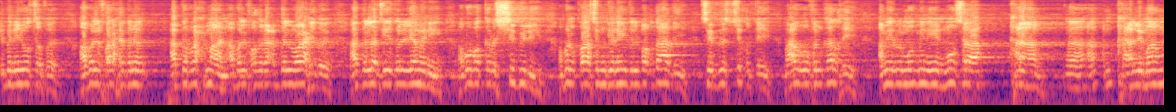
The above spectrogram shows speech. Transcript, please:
بن يوسف أبو الفرح بن عبد الرحمن أبو الفضل عبد الواحد عبد اللذيذ اليمني أبو بكر الشبلي أبو القاسم جنيد البغدادي سر السقطي معروف القرخي أمير المؤمنين موسى آه، آه، آه، الإمام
